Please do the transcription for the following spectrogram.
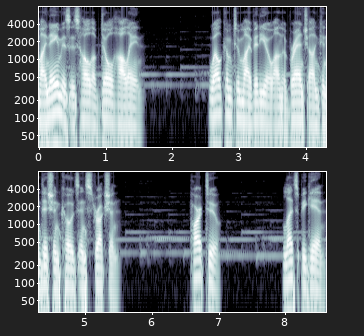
My name is Izhal Abdul Halin. Welcome to my video on the branch on condition codes instruction. Part 2. Let's begin.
